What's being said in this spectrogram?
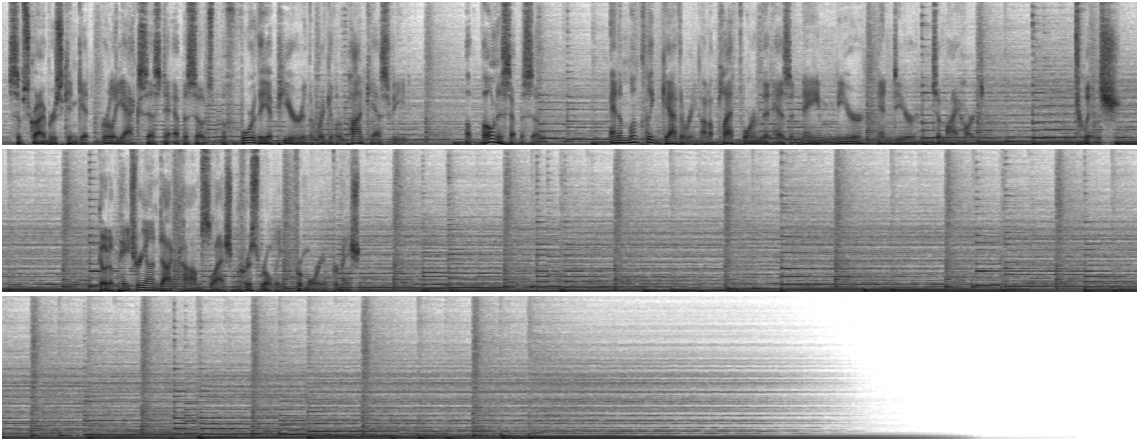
Subscribers can get early access to episodes before they appear in the regular podcast feed, a bonus episode, and a monthly gathering on a platform that has a name near and dear to my heart Twitch. Go to patreon.com slash Kris Roley for more information.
